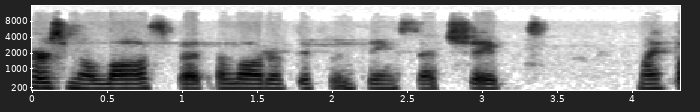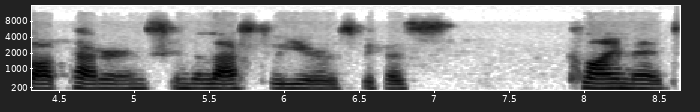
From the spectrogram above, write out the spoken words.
personal loss, but a lot of different things that shaped my thought patterns in the last two years because climate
